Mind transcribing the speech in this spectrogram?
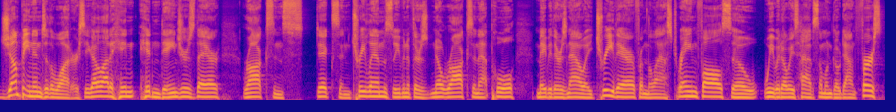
Jumping into the water. So you got a lot of hidden, hidden dangers there, rocks and sticks and tree limbs. So even if there's no rocks in that pool, maybe there's now a tree there from the last rainfall. So we would always have someone go down first.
